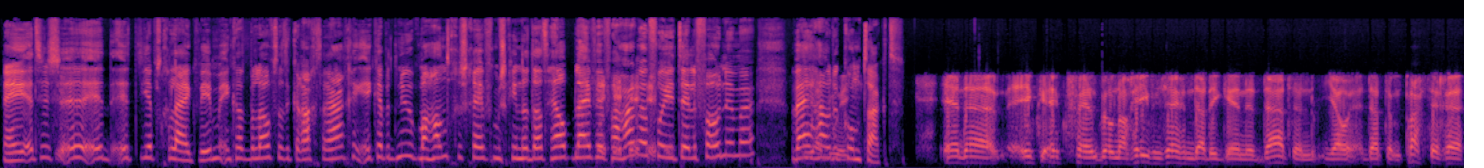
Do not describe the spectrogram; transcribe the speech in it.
Nee, het is, eh, het- het- je hebt gelijk, Wim. Ik had beloofd dat ik er achteraan ging. Ik heb het nu op mijn hand geschreven. Misschien dat dat helpt. Blijf even hangen voor je telefoonnummer. Wij Ja, houden contact. En eh, ik, ik vind- wil nog even zeggen dat ik inderdaad een, jou, dat een prachtige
